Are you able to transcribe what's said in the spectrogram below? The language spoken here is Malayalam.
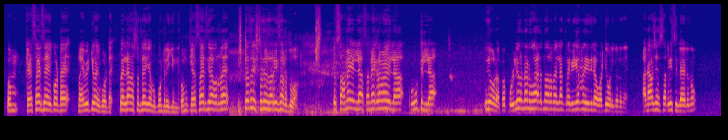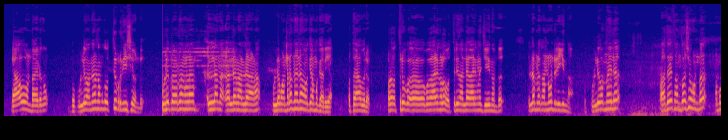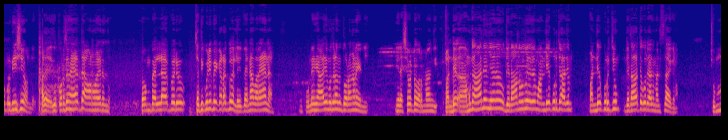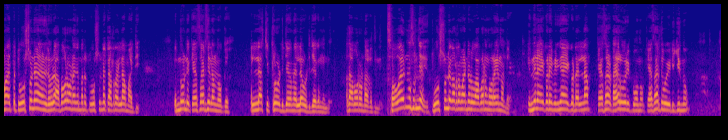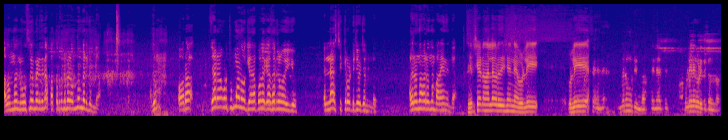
ഇപ്പം കെ എസ് ആർ സി ആയിക്കോട്ടെ പ്രൈവറ്റും ആയിക്കോട്ടെ ഇപ്പം എല്ലാ നഷ്ടത്തിലേക്കാണ് പോയിക്കൊണ്ടിരിക്കുന്നത് ഇപ്പം കെ എസ് ആർ സി അവരുടെ ഇഷ്ടത്തിന് ഇഷ്ടത്തിന് സർവീസ് നടത്തുക ഇപ്പം സമയമില്ല സമയക്രമമില്ല റൂട്ടില്ല ഇതോടെ അപ്പം പുള്ളി ഉണ്ടായിരുന്ന കാലം എന്ന് പറയുമ്പോൾ എല്ലാം ക്രമീകരണ രീതിയിലാണ് വണ്ടി ഓടിക്കൊണ്ടിരുന്നത്. അനാവശ്യ സർവീസ് ഇല്ലായിരുന്നു ലാഭം ഉണ്ടായിരുന്നു. ഇപ്പൊ പുള്ളി വന്നതുകൊണ്ട് നമുക്ക് ഒത്തിരി പ്രതീക്ഷയുണ്ട്. പുള്ളി പ്രവർത്തനങ്ങളും എല്ലാം നല്ല നല്ലതാണ്. പുള്ളി മണ്ഡലം തന്നെ നോക്കി നമുക്കറിയാം. പത്തനാപുരം. അവിടെ ഒത്തിരി ഉപ- ഉപകാരങ്ങളും ഒത്തിരി നല്ല കാര്യങ്ങളും ചെയ്യുന്നുണ്ട്. എല്ലാം നമ്മൾ കണ്ടുകൊണ്ടിരിക്കുന്ന പുള്ളി വന്നതിൽ അതേ സന്തോഷമുണ്ട്. നമുക്ക് പ്രതീക്ഷയുണ്ട്. അതെ ഇത് കുറച്ച് നേരത്തെ ആവണമായിരുന്നു. ഇപ്പം എല്ലാം ഇപ്പോൾ ഒരു ചതിക്കുഴി പോയി കിടക്കുമല്ലേ ഇപ്പം എന്നാ പറയാനാ? പുള്ളി ഞാൻ ആദ്യം മുതൽ ഒന്ന് തുടങ്ങണേ ഇനി. ഇനി രക്ഷപ്പെട്ട് വരണമെങ്കിൽ വണ്ടി നമുക്ക് ആദ്യം ഞാൻ ഗതാഗതം എന്ന് വണ്ടിയെക്കുറിച്ച് ആദ്യം വണ്ടിയെക്കുറിച്ചും ഗതാഗതത്തെക്കുറിച്ചും ആദ്യം മനസ്സിലാക്കണം. ചുമ്മാ ഇപ്പം ടൂറിസ്റ്റിന്റെ ഒരു അപകടം ഉണ്ടെങ്കിൽ പറഞ്ഞ കളറെല്ലാം മാറ്റി. എന്തുകൊണ്ട് കെ എസ് ആർ സി എല്ലാം നോക്ക്? എല്ലാ സ്റ്റിക്കർ ഒട്ടിച്ചേക്കുന്ന എല്ലാം ഒട്ടിച്ചേക്കുന്നുണ്ട്. അത് അപകടം ഉണ്ടാക്കത്തില്ല? സ്വാഭാവികം ശ്രമിച്ചാൽ ടൂറിസ്റ്റിന്റെ കളർ മാറ്റിയോട് അപകടം കുറയുന്നുണ്ട്. ഇന്നലെ ആയിക്കോട്ടെ മിനിഞ്ഞ ആയിക്കോട്ടെ എല്ലാം കെ എസ് ആർ ടയർ ഊരി പോകുന്നു കെ എസ് ആർ ടി പോയി ഇടിക്കുന്നു അതൊന്നും ന്യൂസിലും വരുന്നില്ല പത്രത്തിന്റെ മേലെ ഒന്നും വരുന്നില്ല. അതും ഓരോ ഞാൻ അങ്ങോട്ട് ചുമ്മാ നോക്കി അതേപോലെ കെ എസ് ആർ ടി നോക്കിക്കൂ. എല്ലാ സ്റ്റിക്കർ ഒട്ടിച്ച് വെച്ചിട്ടുണ്ട്. അതിനൊന്നും അവരൊന്നും പറയുന്നില്ല. തീർച്ചയായിട്ടും നല്ല പ്രതീക്ഷ തന്നെ. പുള്ളി പുള്ളി പുള്ളിനെ കൂടി കിട്ടുന്നുണ്ടോ?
